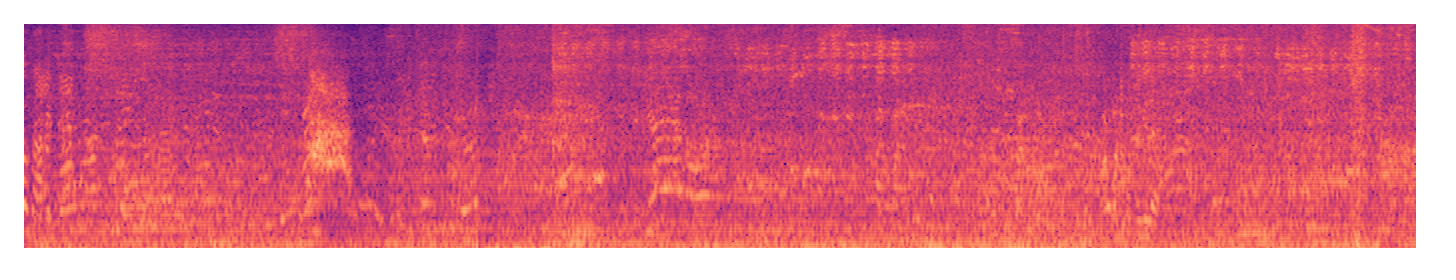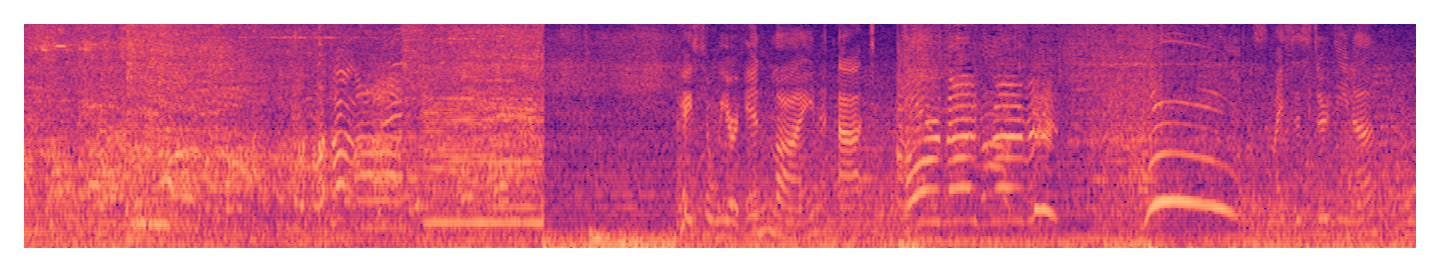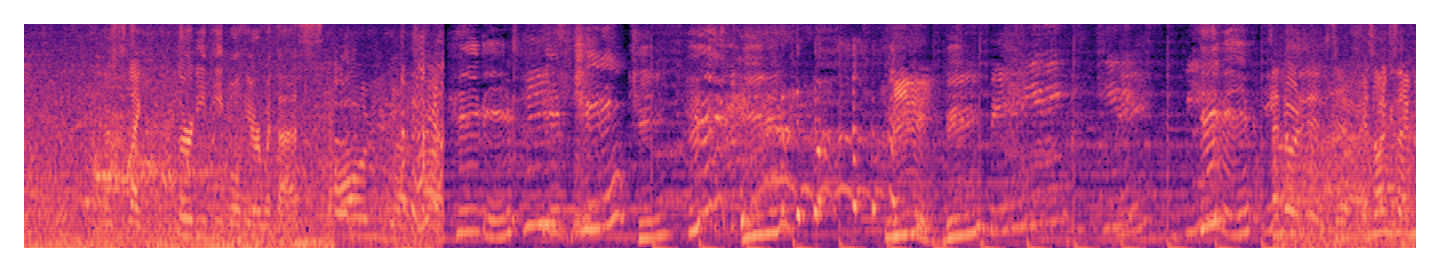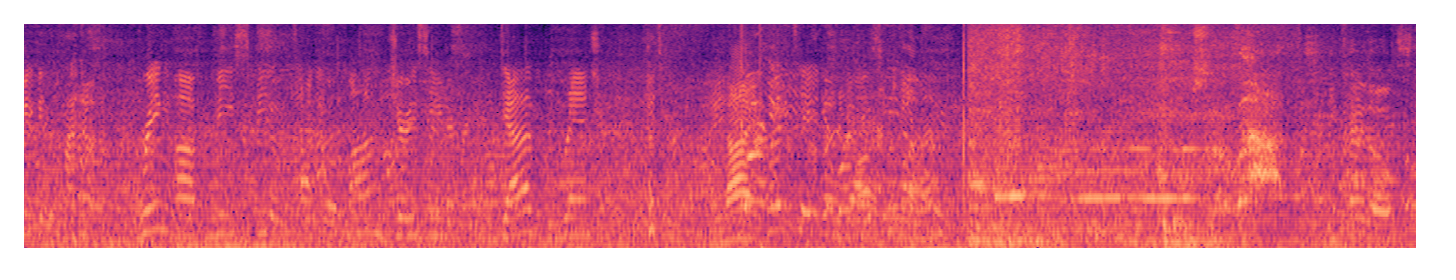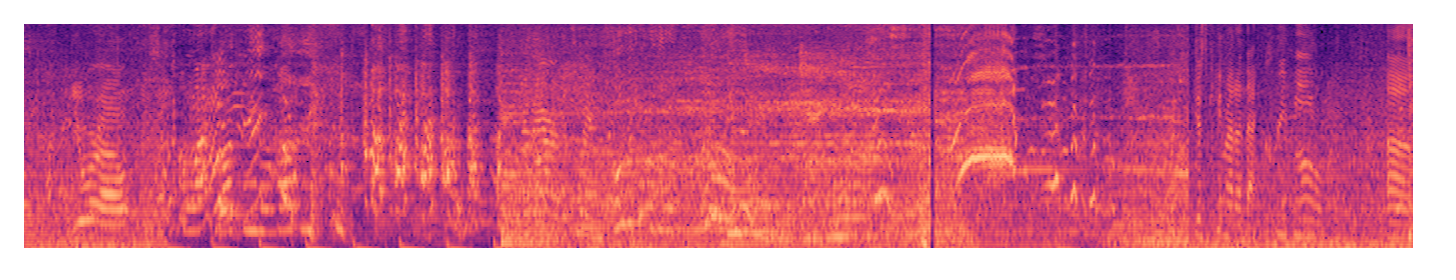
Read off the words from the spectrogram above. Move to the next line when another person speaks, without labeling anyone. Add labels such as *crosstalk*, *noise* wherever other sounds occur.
know about it.
Look at that.
Okay, so we are in line at.
Horror Nights, baby! Woo!
This is my sister Dina. There's like 30 people here with us.
All of you guys.
Heating. cheating?
Cheating? Eating?
Meeting.
Beating?
Eating, eating,
Heating?
I know what it is, too. As long as I make it. Bring off me Speedo Taco, Mom Jersey, Dab Ranch Potato. Nice. Potato, guys.
Potato. You were out.
They are the twins. Oh, look at the little. Just came out of that creepy. Um, *laughs*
